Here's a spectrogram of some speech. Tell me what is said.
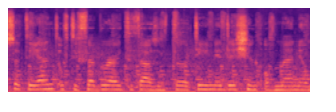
almost at the end of the February 2013 edition of Manual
